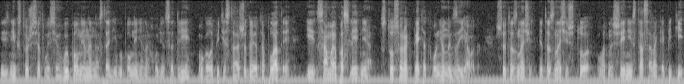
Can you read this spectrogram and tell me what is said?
из них 168 выполнены, на стадии выполнения находится 3, около 500 ожидают оплаты и самое последнее 145 отклоненных заявок. Что это значит? Это значит, что в отношении 145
